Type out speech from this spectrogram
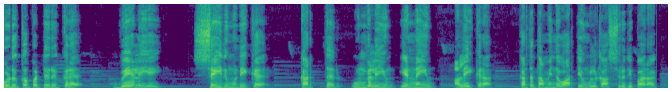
கொடுக்கப்பட்டிருக்கிற வேலையை செய்து முடிக்க கர்த்தர் உங்களையும் என்னையும் அழைக்கிறார். கர்த்தர் தாமே இந்த வார்த்தையை உங்களுக்கு ஆசீர்வதிப்பாராக.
